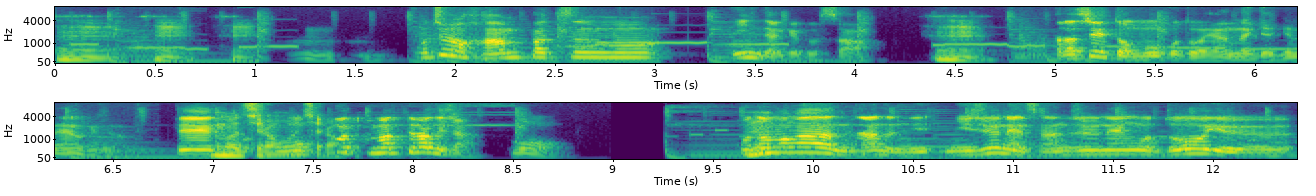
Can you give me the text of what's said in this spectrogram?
うんうんうん、もちろん反発もいいんだけどさ、うん。うん。正しいと思うことはやんなきゃいけないわけじゃん。で、もちろんもちろん決まってるわけじゃん、もう。子供がなんだに20年、30年後どういう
